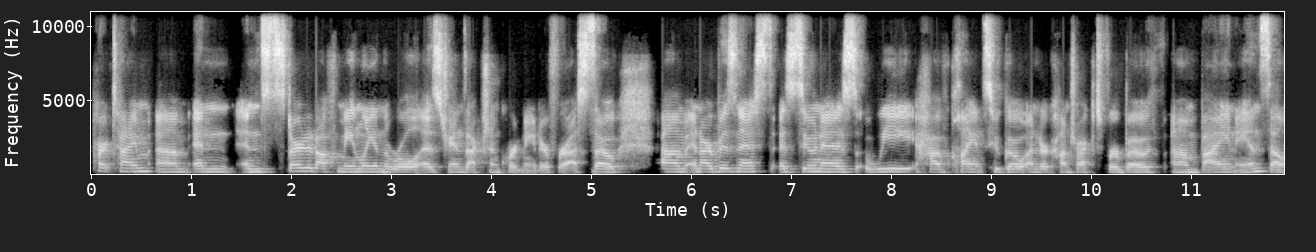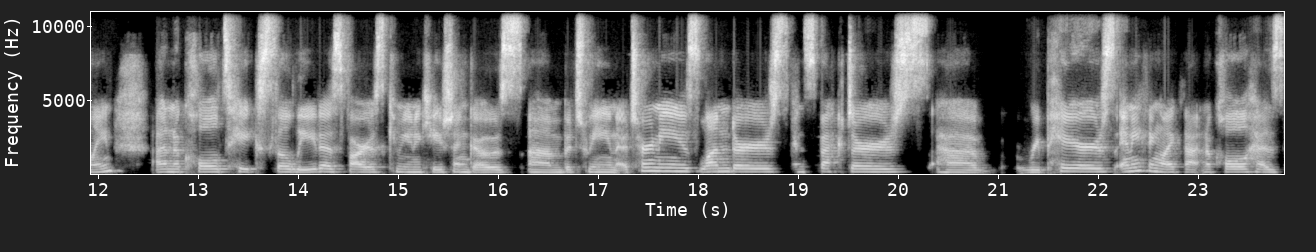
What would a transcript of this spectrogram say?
part time um, and and started off mainly in the role as transaction coordinator for us. So um, in our business, as soon as we have clients who go under contract for both um, buying and selling, uh, Nicole takes the lead as far as communication goes um, between attorneys, lenders, inspectors. Uh, repairs, anything like that. Nicole has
